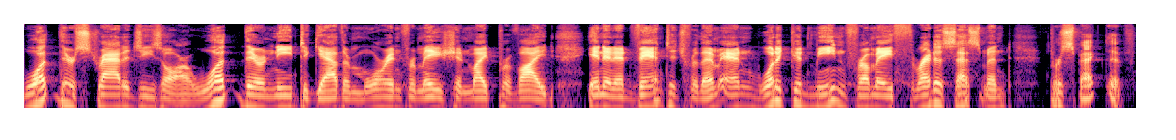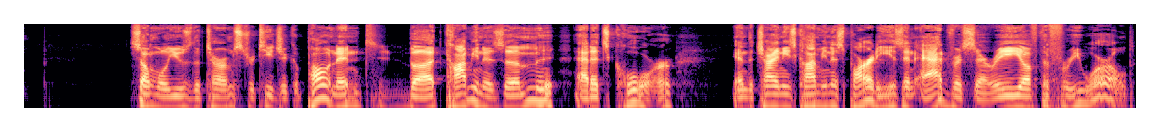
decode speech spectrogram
what their strategies are, what their need to gather more information might provide in an advantage for them, and what it could mean from a threat assessment perspective. Some will use the term strategic opponent, but communism at its core and the Chinese Communist Party is an adversary of the free world.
